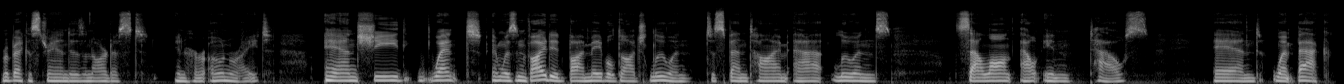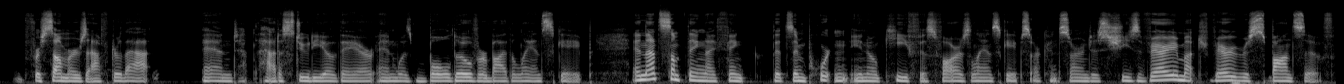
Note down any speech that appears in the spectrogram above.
Rebecca Strand is an artist in her own right. And she went and was invited by Mabel Dodge Luhan to spend time at Luhan's salon out in Taos and went back for summers after that and had a studio there and was bowled over by the landscape. And that's something I think that's important in O'Keeffe as far as landscapes are concerned is she's very much very responsive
